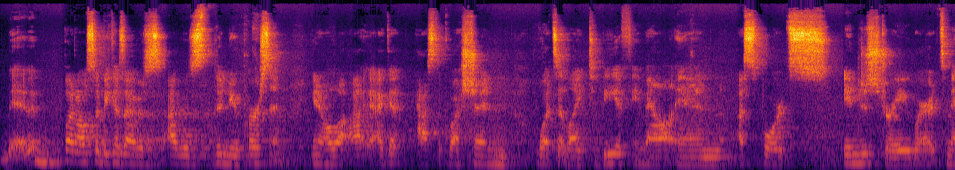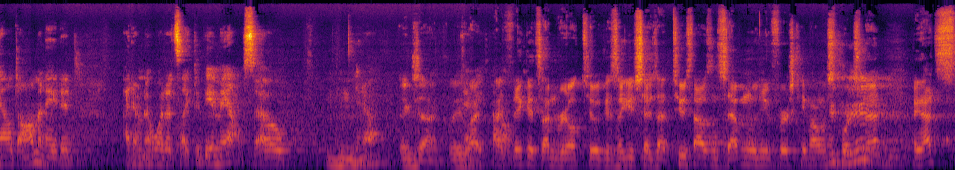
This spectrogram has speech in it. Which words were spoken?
but also because I was I was the new person. You know, I, I, get asked the question, "What's it like to be a female in a sports industry where it's male dominated?" I don't know what it's like to be a male. So. You know. Exactly. I, I, think it's unreal too because, like you said, that 2007 when you first came out with mm-hmm. Sportsnet. Mm-hmm. Like that's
